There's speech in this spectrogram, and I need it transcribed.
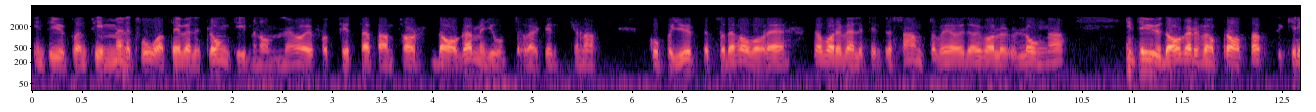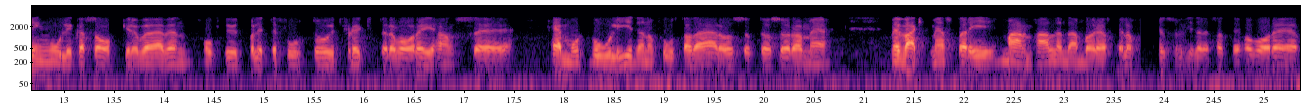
intervju på en timme eller två att det är väldigt lång tid. Men om, nu har jag fått sitta ett antal dagar med Jonte och verkligen kunna gå på djupet. Så det har varit, det har varit väldigt intressant och vi har, det har ju varit långa intervjudagar där vi har pratat kring olika saker och vi har även åkt ut på lite fotoutflykter och varit i hans eh, hemort Boliden och fotat där och suttit och surrat med, med vaktmästare i Malmhallen där han började spela och så vidare. Så det har varit,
